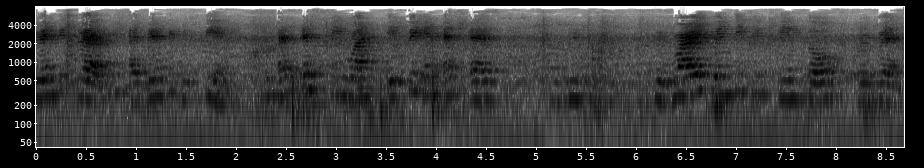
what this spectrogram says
2012 ay 2015 SST1 APNSS February 2015 to Prevent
